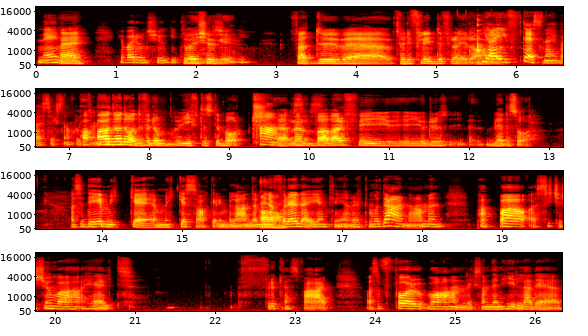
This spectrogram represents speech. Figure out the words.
Nej, nej. Nej. Jag var runt 20. Du var ju 20. För att du, eh, för du flydde från Iran. Jag giftes när jag var 16, 17. Ja, det var då, för då giftes du bort. Ja, Eh, Men varför gjorde du, blev det så? Alltså det är mycket, mycket saker inblandade. Mina Ja. föräldrar är egentligen rätt moderna men pappa situation var helt fruktansvärd. Alltså förr var han liksom den hyllade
